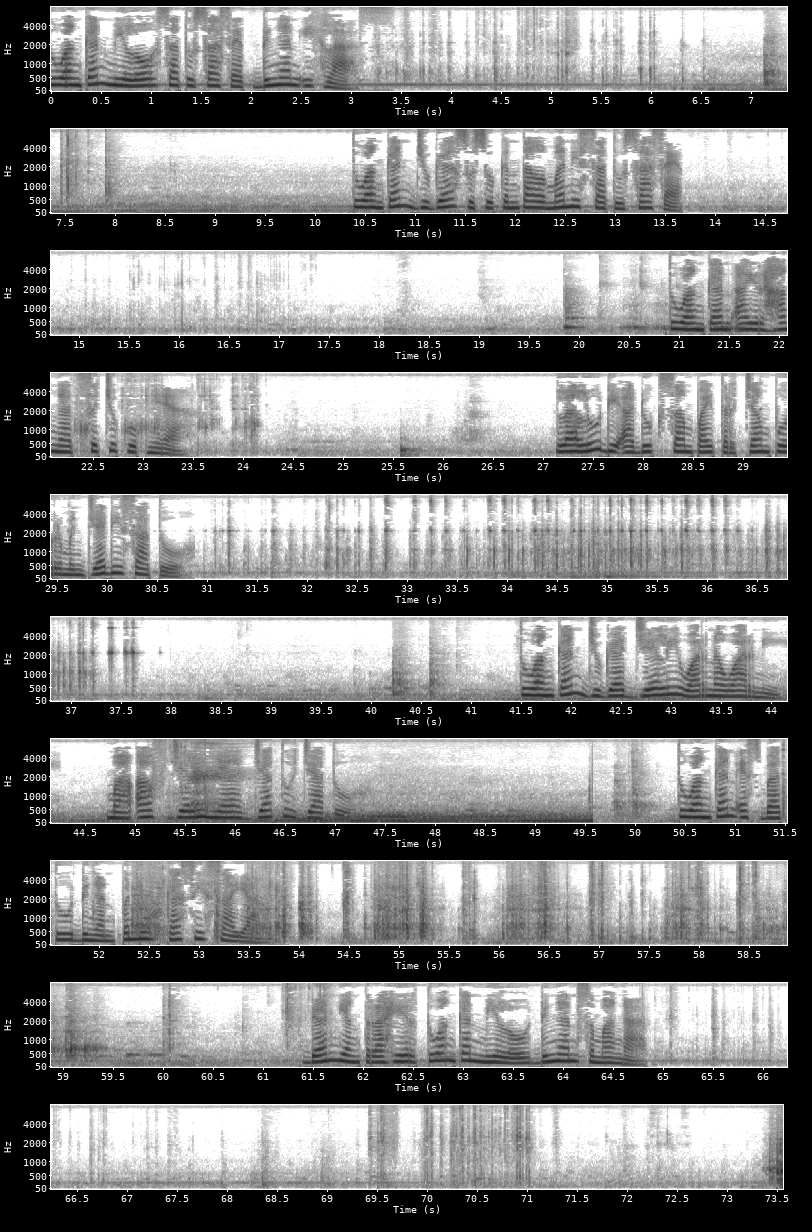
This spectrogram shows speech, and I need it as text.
Tuangkan Milo satu saset dengan ikhlas. Tuangkan juga susu kental manis satu saset. Tuangkan air hangat secukupnya. Lalu diaduk sampai tercampur menjadi satu. Tuangkan juga jelly warna-warni. Maaf jelinya jatuh-jatuh. Tuangkan es batu dengan penuh kasih sayang. Dan yang terakhir tuangkan Milo dengan semangat.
